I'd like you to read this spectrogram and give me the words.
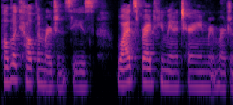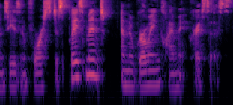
public health emergencies, widespread humanitarian emergencies and forced displacement, and the growing climate crisis.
